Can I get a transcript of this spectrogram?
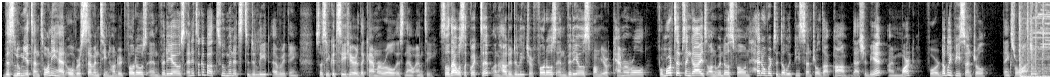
This Lumia 1020 had over 1700 photos and videos and it took about 2 minutes to delete everything. So as you could see here, the camera roll is now empty. So that was a quick tip on how to delete your photos and videos from your camera roll. For more tips and guides on Windows Phone, head over to WPCentral.com. That should be it. I'm Mark for WP Central. Thanks for watching.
